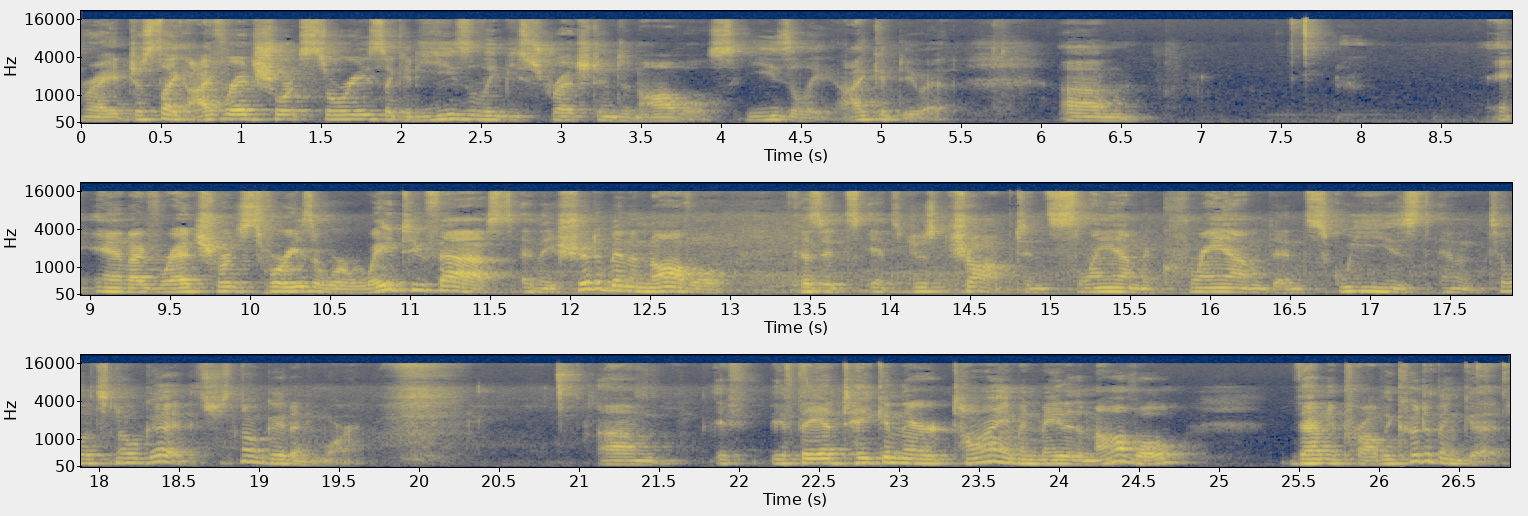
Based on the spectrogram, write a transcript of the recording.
Right? Just like I've read short stories that could easily be stretched into novels. Easily. I could do it. Um, and I've read short stories that were way too fast and they should have been a novel because it's it's just chopped and slammed and crammed and squeezed and until it's no good. It's just no good anymore. Um, if if they had taken their time and made it a novel, then it probably could have been good,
